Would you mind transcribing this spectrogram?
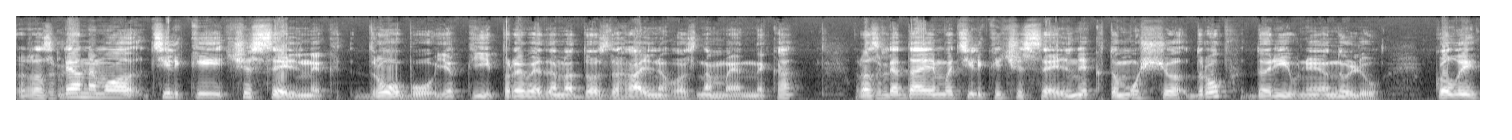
Розглянемо тільки чисельник дробу, який переведено до загального знаменника. Розглядаємо тільки чисельник, тому що дроб дорівнює нулю, коли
